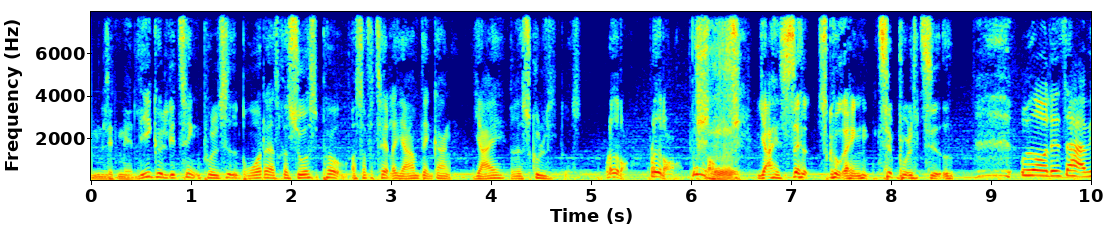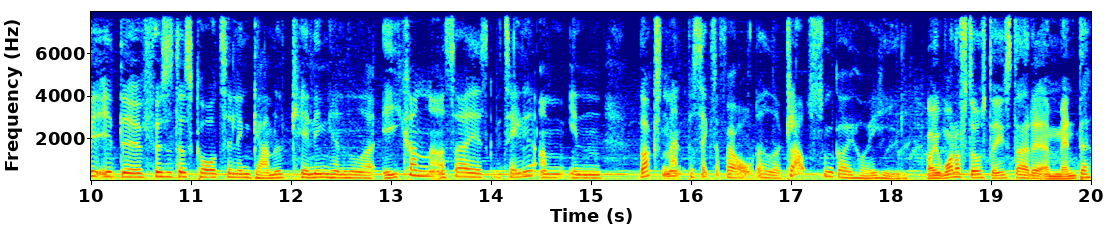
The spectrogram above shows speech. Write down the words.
lidt mere ligegyldige ting, politiet bruger deres ressourcer på, og så fortæller jeg om dengang, jeg skulle... Jeg selv skulle ringe til politiet. Udover det, så har vi et øh, fødselsdagskort til en gammel kending. Han hedder Akon, og så øh, skal vi tale om en voksen mand på 46 år, der hedder Claus, som går i høje hele. Og i One of Those Days, der er det Amanda,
